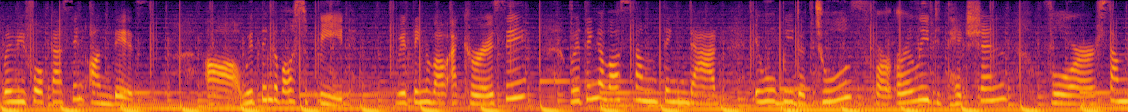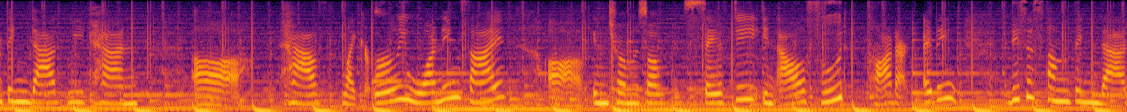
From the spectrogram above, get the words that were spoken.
when we're focusing on this, uh, we think about speed, we think about accuracy, we think about something that it will be the tools for early detection, for something that we can uh, have like early warning sign uh, in terms of safety in our food product. I think this is something that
